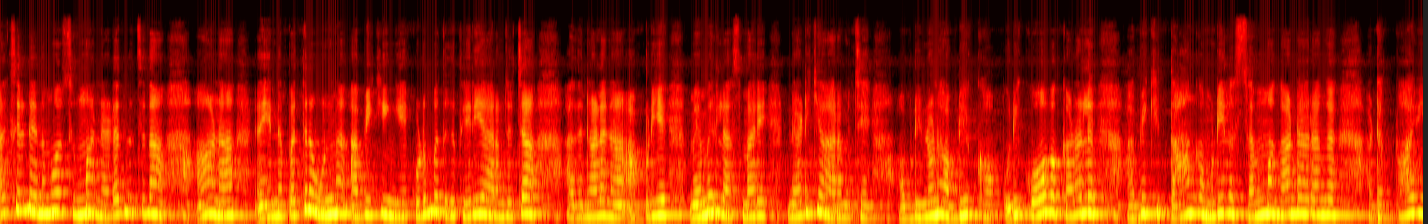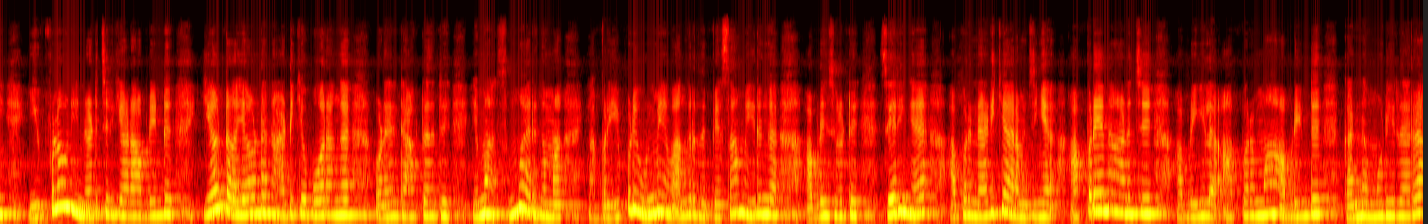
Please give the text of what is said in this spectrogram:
ஆக்சிடென்ட் என்னமோ சும்மா நடந்துச்சு தான் ஆனால் என்னை பற்றின உண்மை அபிக்கு இங்கே குடும்பத்துக்கு தெரிய ஆரம்பிச்சிச்சா அதனால நான் அப்படியே மெமரி லாஸ் மாதிரி நடிக்க ஆரம்பித்தேன் அப்படின்னு அப்படியே கோ அப்படி கோவ கனல். அபிக்கு தாங்க முடியல செம்ம காண்டாடுறாங்க அட பாவி இவ்வளோ நீ நடிச்சிருக்கியாடா அப்படின்ட்டு ஏன்டா ஏன்டா நான் அடிக்க போகிறாங்க உடனே டாக்டர் வந்துட்டு ஏம்மா சும்மா இருங்கம்மா. அப்புறம் எப்படி உண்மையை வாங்குறது? பேசாமல் இருங்க. அப்படின்னு சொல்லிட்டு சரிங்க அப்புறம் நடிக்க ஆரம்பிச்சிங்க. அப்புறம் என்ன ஆணுச்சு? அப்படிங்கல அப்புறமா? அப்படின்ட்டு கண்ணை மூடிடுறாரா.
